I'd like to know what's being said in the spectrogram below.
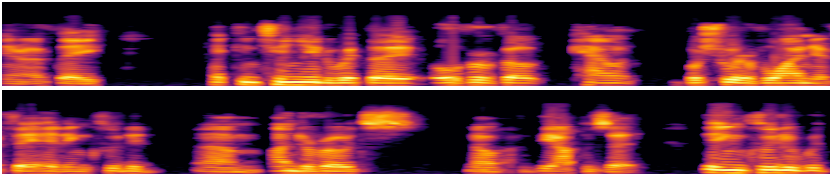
You know, if they had continued with the overvote count, Bush would have won. If they had included um, undervotes, no, the opposite. They included with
